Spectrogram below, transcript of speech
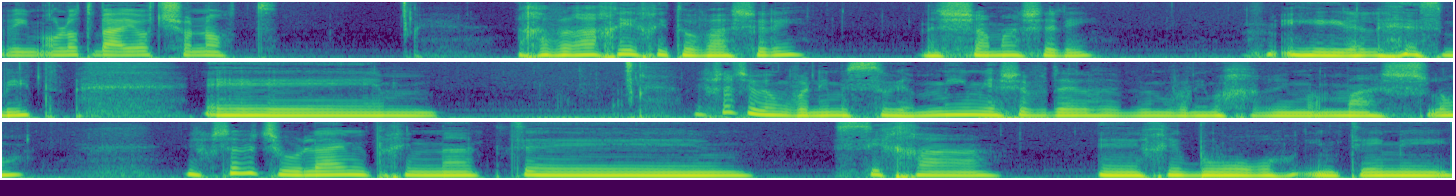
ועם עולות בעיות שונות. החברה הכי הכי טובה שלי, נשמה שלי, היא לסבית. אני חושבת שבמובנים מסוימים יש הבדל ובמובנים אחרים ממש לא. אני חושבת שאולי מבחינת אה, שיחה, אה, חיבור אינטימי,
